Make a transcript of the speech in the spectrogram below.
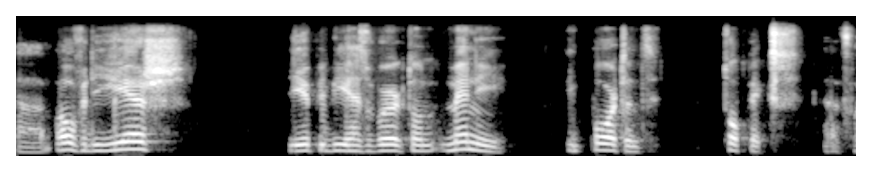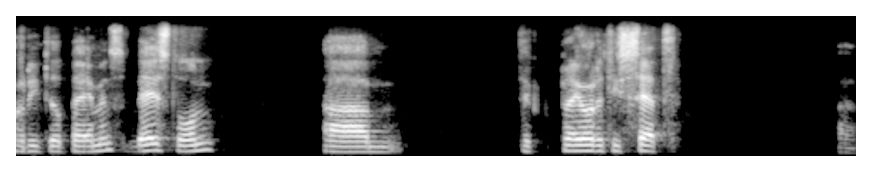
Um, over the years, the EPB has worked on many important topics uh, for retail payments based on um, the priority set. Um,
